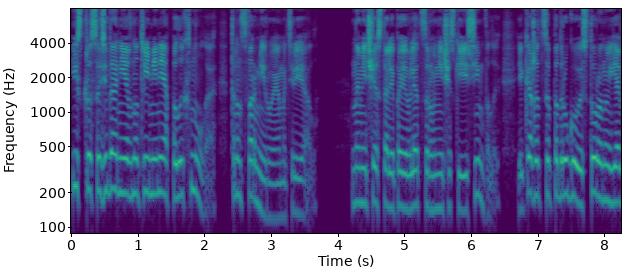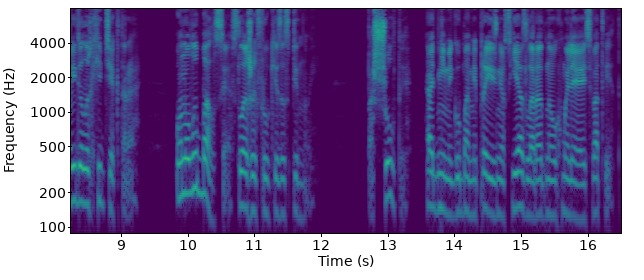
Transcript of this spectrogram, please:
Искра созидания внутри меня полыхнула, трансформируя материал. На мече стали появляться рунические символы, и, кажется, по другую сторону я видел архитектора. Он улыбался, сложив руки за спиной. «Пошел ты!» — одними губами произнес я, злорадно ухмыляясь в ответ.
